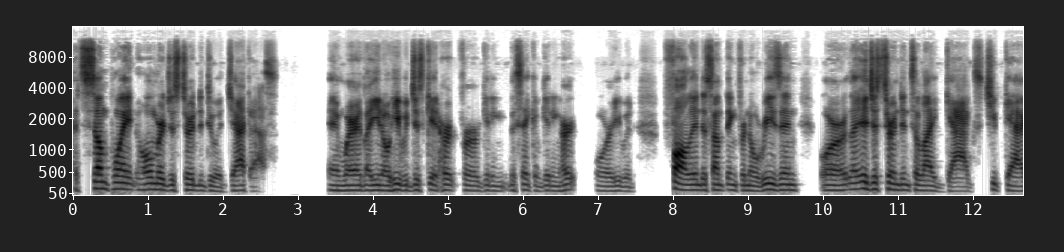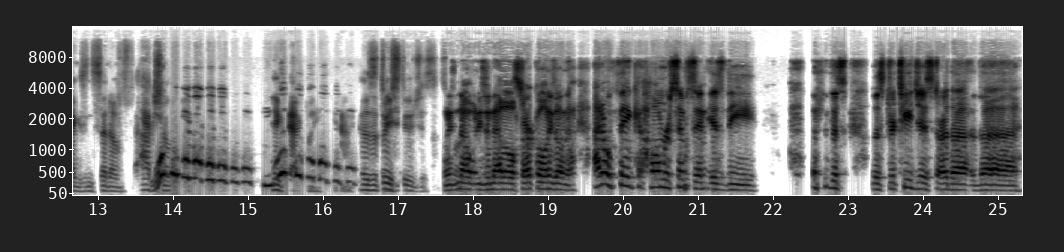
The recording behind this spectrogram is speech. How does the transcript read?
at some point, Homer just turned into a jackass, and where like you know he would just get hurt for getting the sake of getting hurt, or he would fall into something for no reason, or like, it just turned into like gags, cheap gags instead of actual. Exactly. Yeah, It was the Three Stooges. He's, no, when he's in that little circle, he's on the. I don't think Homer Simpson is the this the strategist or the the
